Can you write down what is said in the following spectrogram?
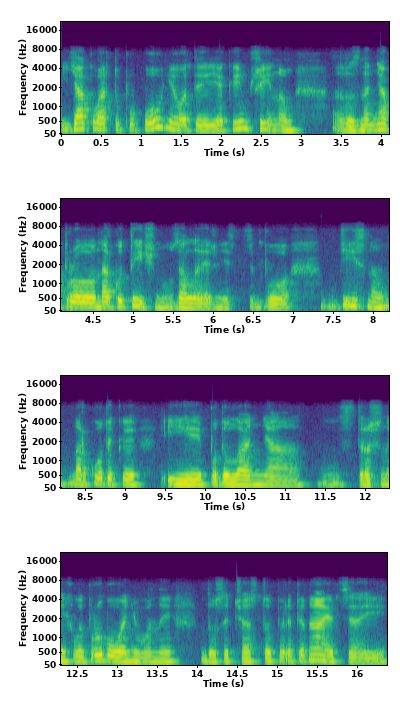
як варто поповнювати, яким чином е, знання про наркотичну залежність, бо дійсно наркотики і подолання страшних випробувань вони досить часто перетинаються. І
